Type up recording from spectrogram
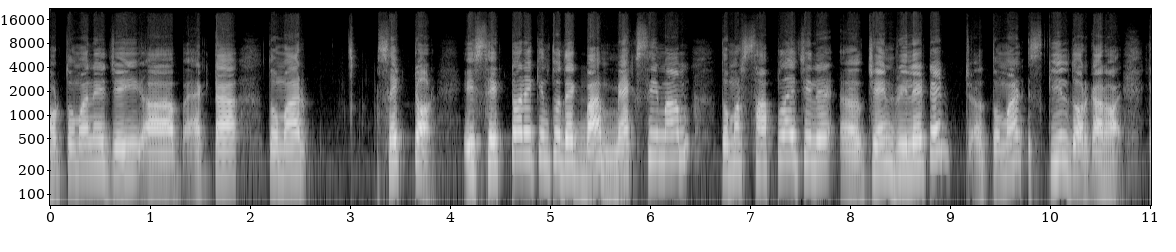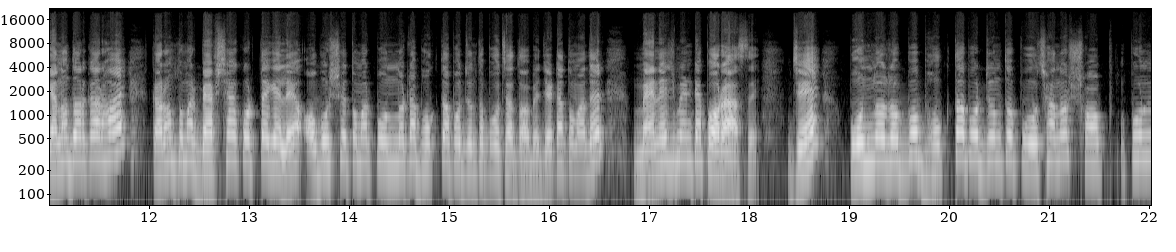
বর্তমানে যেই একটা তোমার সেক্টর এই সেক্টরে কিন্তু দেখবা ম্যাক্সিমাম তোমার সাপ্লাই চেইন রিলেটেড তোমার স্কিল দরকার হয়। কেন দরকার হয়? কারণ তোমার ব্যবসা করতে গেলে অবশ্যই তোমার পণ্যটা ভোক্তা পর্যন্ত পৌঁছাতে হবে, যেটা তোমাদের ম্যানেজমেন্টে পড়া আছে। যে পণ্যদ্রব্য ভোক্তা পর্যন্ত পৌঁছানোর সম্পূর্ণ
